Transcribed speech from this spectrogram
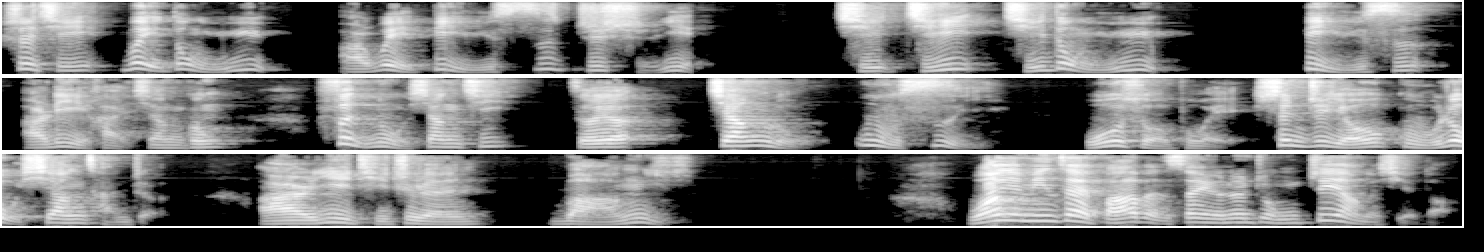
是其未动于欲而未必于思之时也。其即其动于欲，必于私，而利害相攻，愤怒相激，则将辱勿肆矣。”无所不为，甚至有骨肉相残者，而一体之人亡矣。王阳明在《八本三元论》中这样的写道：“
